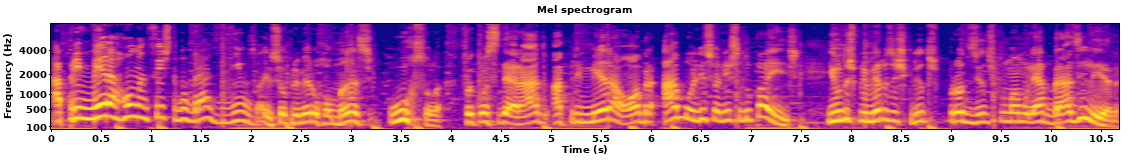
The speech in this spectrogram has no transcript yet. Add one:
a primeira romancista do Brasil. Aí, o seu primeiro romance, Úrsula, foi considerado a primeira obra abolicionista do país e um dos primeiros escritos produzidos por uma mulher brasileira.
